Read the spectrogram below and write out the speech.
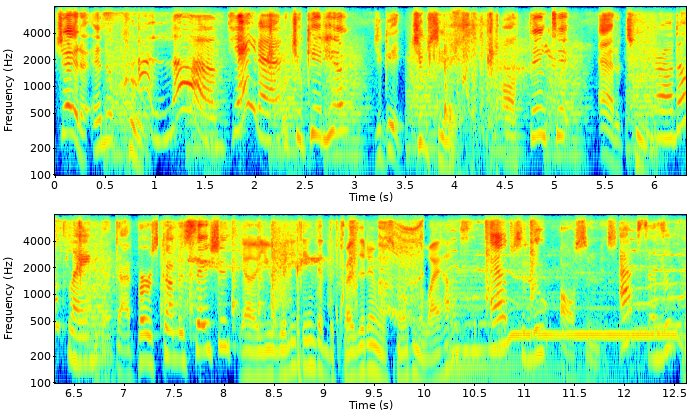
Jada and the crew. I love Jada. What you get here? You get juiciness, authentic attitude. Girl, don't play. With a diverse conversation. Yo, you really think that the president was smoking the White House? Absolute awesomeness. Absolutely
